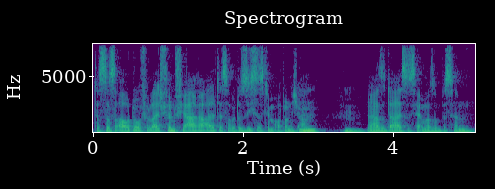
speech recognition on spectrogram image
dass das Auto vielleicht fünf Jahre alt ist, aber du siehst es dem Auto nicht an. Ja, also da ist es ja immer so ein bisschen.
